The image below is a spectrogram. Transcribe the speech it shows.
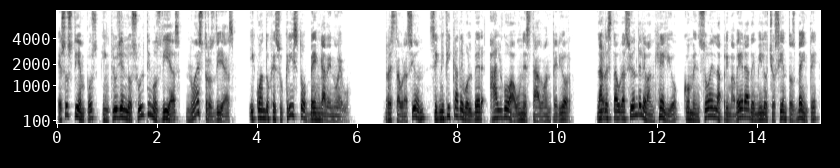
Esos tiempos incluyen los últimos días, nuestros días, y cuando Jesucristo venga de nuevo. Restauración significa devolver algo a un estado anterior. La restauración del Evangelio comenzó en la primavera de 1820,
